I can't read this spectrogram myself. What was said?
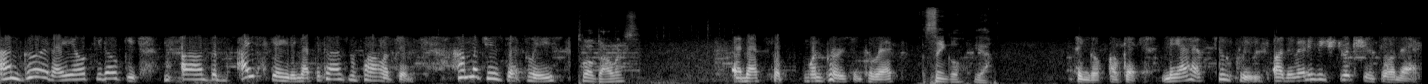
I'm good. I okie dokie. Uh, the ice skating at the Cosmopolitan. How much is that, please? Twelve dollars. And that's for one person, correct? Single. Yeah. Single. Okay. May I have two, please? Are there any restrictions on that?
